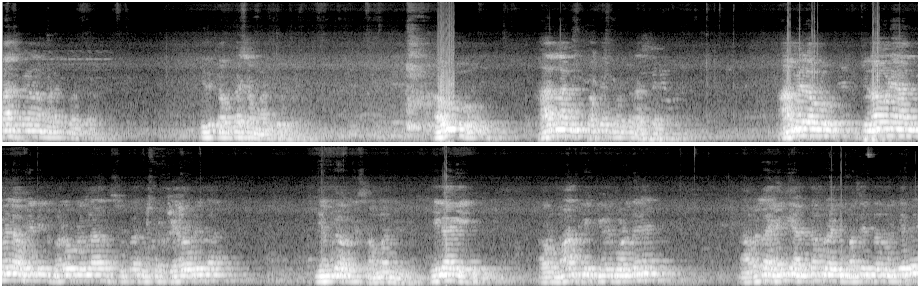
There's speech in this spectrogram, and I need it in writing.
ರಾಜಕಾರಣ ಮಾಡಕ್ಕೆ ಬರ್ತಾರೆ. ಇದಕ್ಕೆ ಅವಕಾಶ ಮಾಡ್ತಾರೆ ಅವರು ಹಾಲ್ನಾಗ ಪಕ್ಕಕ್ಕೆ ಬರ್ತಾರೆ ಅಷ್ಟೇ. ಆಮೇಲೆ ಅವರು ಚುನಾವಣೆ ಆದಮೇಲೆ ಅವ್ರೇನು ಇಲ್ಲಿ ಸುಖ ದುಃಖ ಕೇಳೋರಿಲ್ಲ ನಿಮಗೆ ಅವ್ರಿಗೆ ಸಂಬಂಧ ಇಲ್ಲ. ಹೀಗಾಗಿ ಅವ್ರ ಮಾತಿಗೆ ಕೇಳ್ಕೊಳ್ದೇನೆ ನಾವೆಲ್ಲ ಹೆಂಗೆ ಅಂತಂಬರಾಗಿ ಮೊದಲಿಂದಲೂ ಇದ್ದೇವೆ.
